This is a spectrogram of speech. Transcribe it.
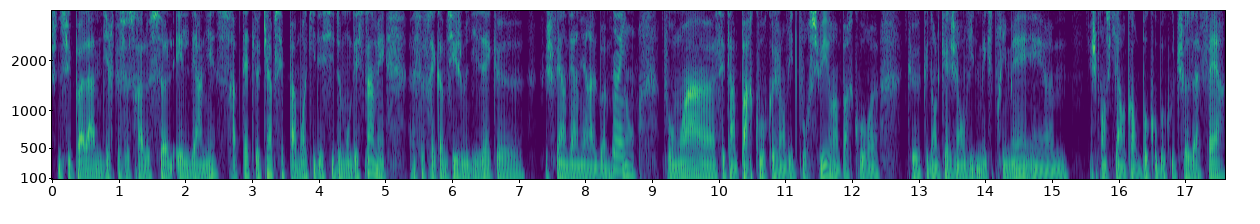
Je ne suis pas là à me dire que ce sera le seul et le dernier. Ce sera peut-être le cap. C'est pas moi qui décide de mon destin, mais euh, ce serait comme si je me disais que, je fais un dernier album. Non, pour moi, euh, c'est un parcours que j'ai envie de poursuivre, un parcours que, que dans lequel j'ai envie de m'exprimer et et je pense qu'il y a encore beaucoup, beaucoup de choses à faire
